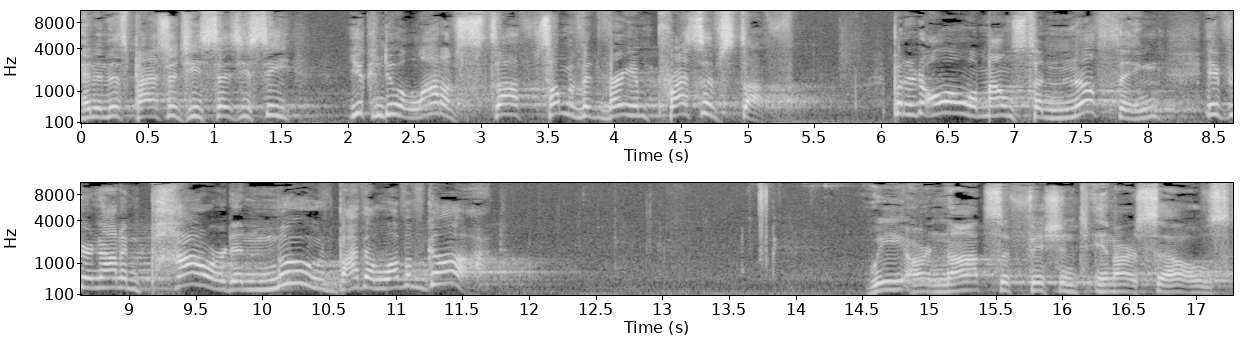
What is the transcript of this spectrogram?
And in this passage, he says, You see, you can do a lot of stuff, some of it very impressive stuff. But it all amounts to nothing if you're not empowered and moved by the love of God. We are not sufficient in ourselves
